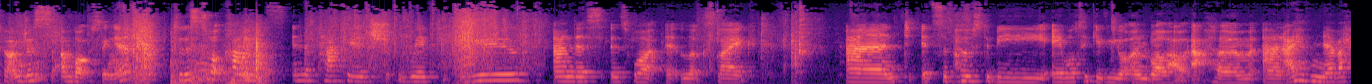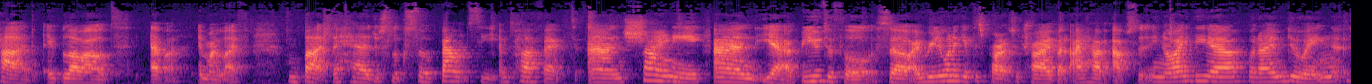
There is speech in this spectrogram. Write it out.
So I'm just unboxing it. So this is what comes in the package with you and this is what it looks like. And it's supposed to be able to give you your own blowout at home. And I have never had a blowout ever in my life but the hair just looks so bouncy and perfect and shiny and yeah beautiful. So I really want to give this product a try but I have absolutely no idea what I'm doing.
